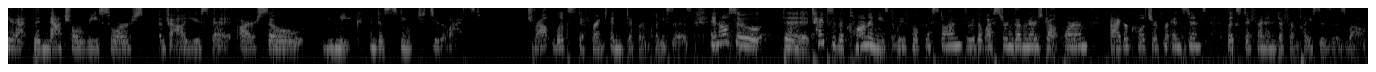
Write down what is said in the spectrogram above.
get at the natural resource values that are so unique and distinct to the West. Drought looks different in different places. And also, the types of economies that we focused on through the Western Governors Drought Forum, agriculture, for instance, looks different in different places as well.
